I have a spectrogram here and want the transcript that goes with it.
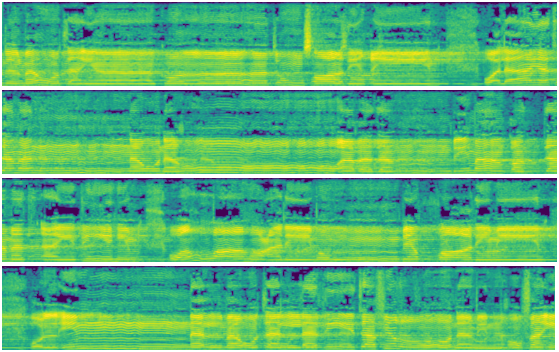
الموت إن كنتم صادقين ولا يتمنونه قدمت أيديهم والله عليم بالظالمين. قل إن الموت الذي تفرون منه فإنه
